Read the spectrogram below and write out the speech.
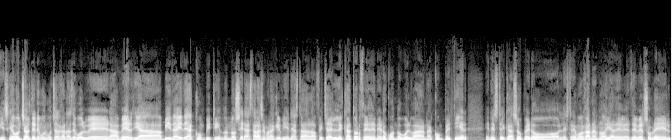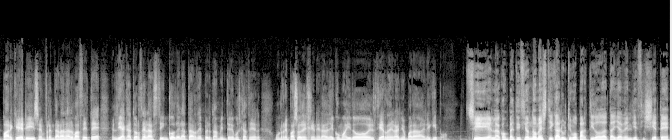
Y es que, Gonchal, tenemos muchas ganas de volver a ver ya a Vidaidea compitiendo. No será hasta la semana que viene, hasta la fecha del 14 de enero, cuando vuelvan a competir, en este caso, pero les tenemos ganas ¿no? ya de, ver sobre el parquet y se enfrentarán al Albacete el día 14 a las 5 de la tarde, pero también tenemos que hacer un repaso de general de cómo ha ido el cierre del año para el equipo. Sí, en la competición doméstica el último partido data ya del 17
